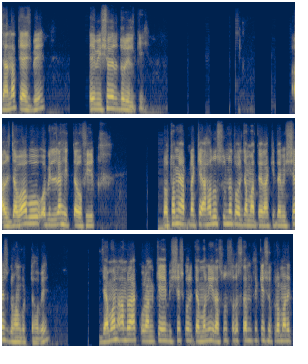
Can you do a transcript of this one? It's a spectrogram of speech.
জান্নাতে আসবে এই বিষয়ের দলিল কি? আল জবাবু ওবিল্লাহি প্রথমে আপনাকে সুন্নাত জামাতের আকীদা বিশ্বাস গ্রহণ করতে হবে। যেমন আমরা কোরআনকে বিশ্বাস করি তেমনি রাসুল ওয়াসাল্লাম থেকে সুপ্রমাণিত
